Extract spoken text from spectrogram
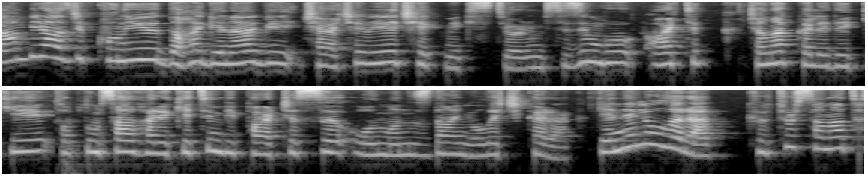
Ben birazcık konuyu daha genel bir çerçeveye çekmek istiyorum. Sizin bu artık Çanakkale'deki toplumsal hareketin bir parçası olmanızdan yola çıkarak genel olarak kültür sanat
